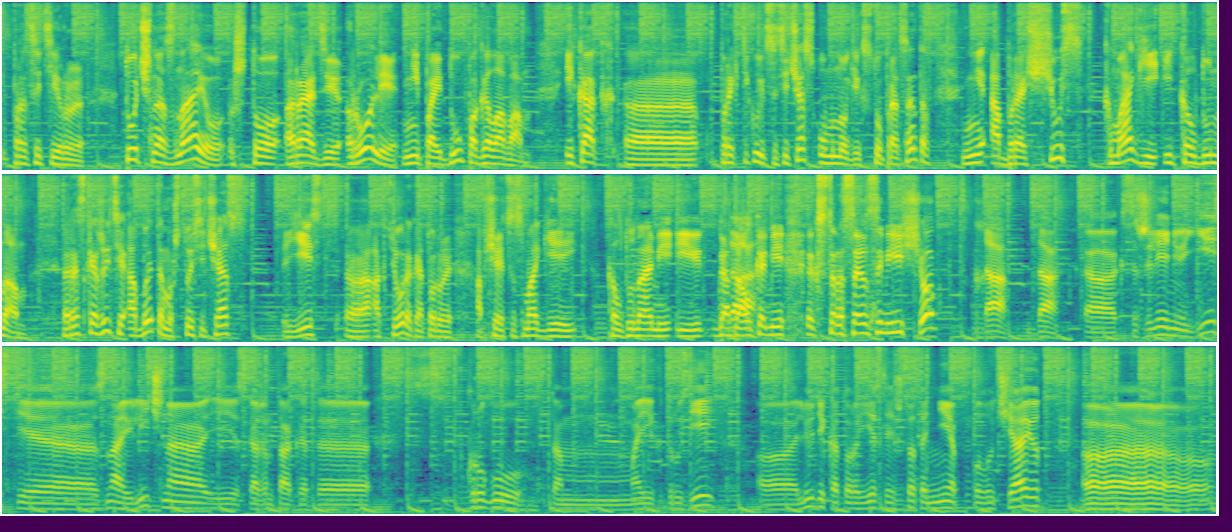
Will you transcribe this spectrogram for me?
процитирую, точно знаю, что ради роли не пойду по головам. И как э, практикуется сейчас у многих 100%, не обращусь к магии и колдунам. Расскажите об этом, что сейчас есть э, актеры, которые общаются с магией, колдунами и гадалками, экстрасенсами еще. Да, да. А, К сожалению, есть. э, Знаю лично, и, скажем так, это в кругу там моих друзей. э, Люди, которые, если что-то не получают, э,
